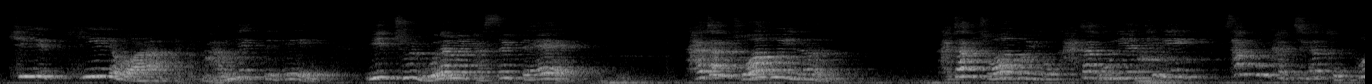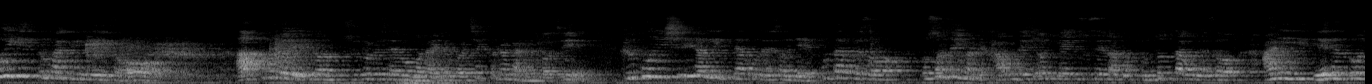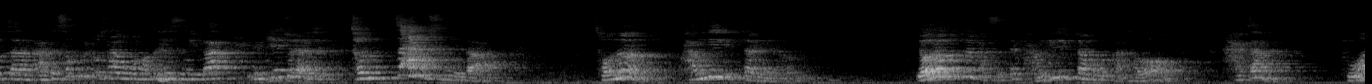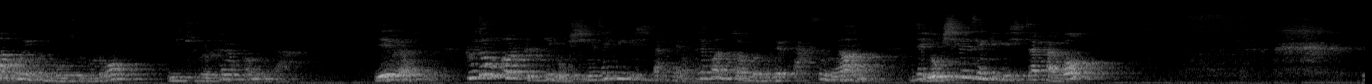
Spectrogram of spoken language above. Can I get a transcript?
히, 히어와 관객들이 이 줄 모양을 봤을 때 가장 좋아 보이는 가장 좋아 보이고 가장 우리의 팀이 상품 가치가 돋보이게끔 하기 위해서 앞으로의 이런 줄을 세우거나 이런 걸 체크를 하는 거지 그분이 실력이 있다고 해서 예쁘다고 해서 또 선생님한테 가운데 껴게 해주세요라고 돈 줬다고 해서 아니 얘는 또 있잖아 나한테 선물도 사오고 막 그랬으니까 이렇게 해줘야지 전 짜롭습니다 저는 관객 입장이에요 여러분들 봤을 때 관객 입장으로 봐서 가장 좋아 보이는 모습으로 이 줄을 세울 겁니다. 예외 없습니다. 그 정도로 그렇게 욕심이 생기기 시작해요. 세 번 정도 무대 딱 쓰면 이제 욕심이 생기기 시작하고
